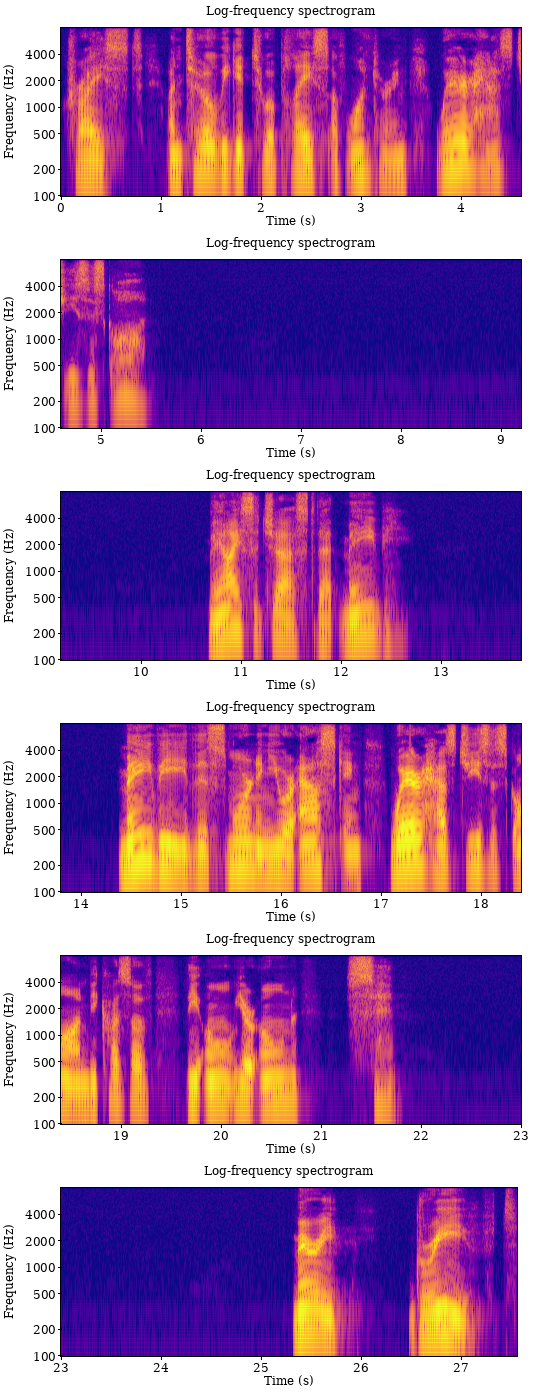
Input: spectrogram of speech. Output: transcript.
Christ until we get to a place of wondering where has Jesus gone? May I suggest that maybe Maybe this morning you are asking, Where has Jesus gone because of the own, your own sin? Mary grieved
